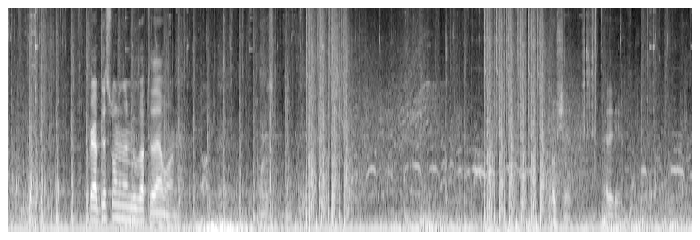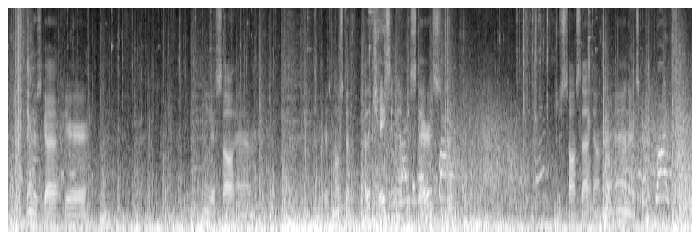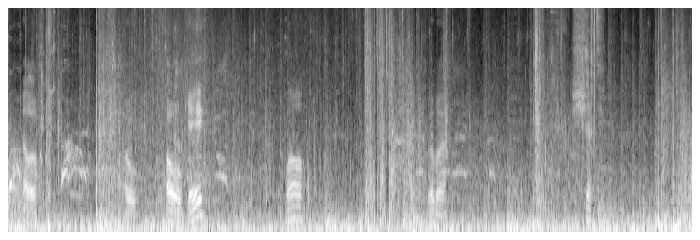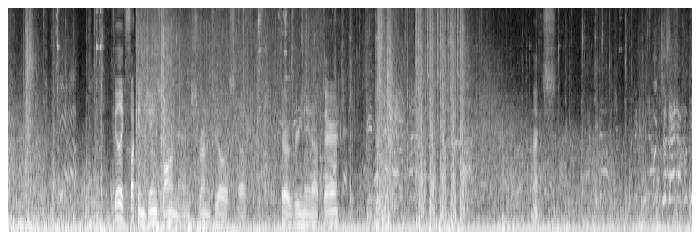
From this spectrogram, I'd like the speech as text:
We'll grab this one and then move up to that one. We'll just... Oh shit. Bad idea. I think there's a guy up here. I think I saw him. There's most of. Are they chasing me up the stairs? Just toss that down there. And there's. Hello. Oh. Okay. Well. Goodbye. Shit. I feel like fucking James Bond, man, just running through all this stuff. Throw a grenade up there. Nice.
